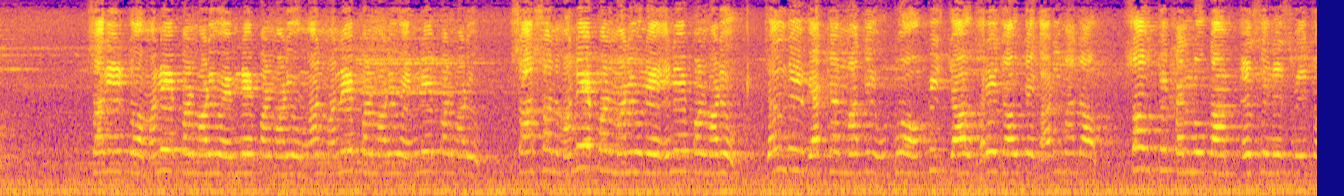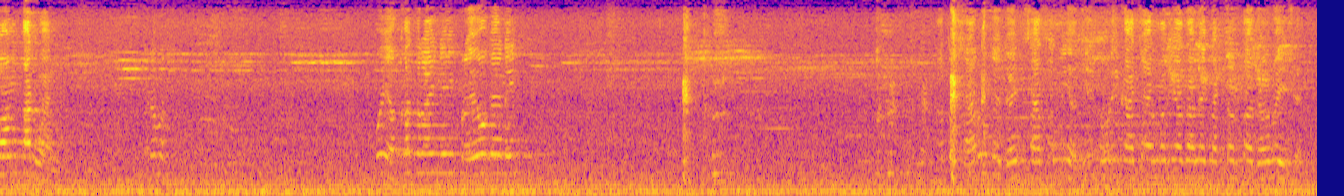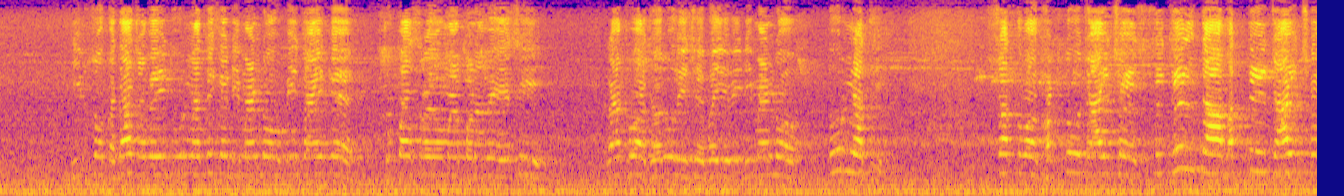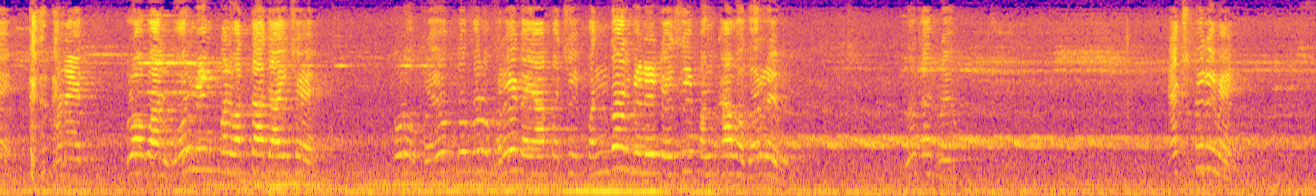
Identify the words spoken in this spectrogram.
શરીર તો મને પણ મળ્યું, એમને પણ મળ્યું, મન મને પણ મળ્યું, એમને પણ મળ્યું, શાસન મને પણ મળ્યું ને એને પણ મળ્યું. જલ્દી વ્યાખ્યાનમાંથી ઉઠો, ઓફિસ જાઓ, ઘરે જાઓ કે ગાડીમાં જાઓ. સૌથી પહેલું કામ એસીની સ્વિચ ઓન કરવાનું બરાબર કોઈ અખતરાય નહીં, પ્રયોગે નહીં. તો સારું છે, જૈન શાસનની હજી થોડીક આચાર મર્યાદા અને કટ્ટરતા જળવાઈ છે. દિવસો કદાચ હવે એ દૂર નથી કે ડિમાન્ડો ઊભી થાય કે ઉપાશ્રયોમાં પણ હવે એસી રાખવા જરૂરી છે ભાઈ, એવી ડિમાન્ડો દૂર નથી. સત્વ ઘટતું જાય છે, શિથિલતા વધતી જાય છે. અને ગ્લોબલ વોર્મિંગ પણ વધતા જાય છે. થોડો પ્રયોગ તો ખરો, ઘરે ગયા પછી પંદર મિનિટ એસી પંખા વગર રહેવું. ન થાય પ્રયોગ? એક્સપેરિમેન્ટ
